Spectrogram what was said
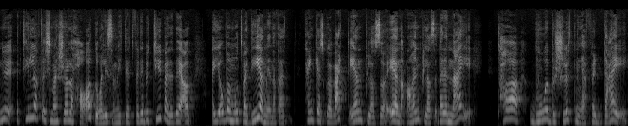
Nå, Jeg tillater ikke meg sjøl å ha dårlig samvittighet, for det betyr bare det at jeg jobber mot verdiene mine, at jeg tenker jeg skulle ha vært én plass og en annen plass. Bare nei. Ta gode beslutninger for deg.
